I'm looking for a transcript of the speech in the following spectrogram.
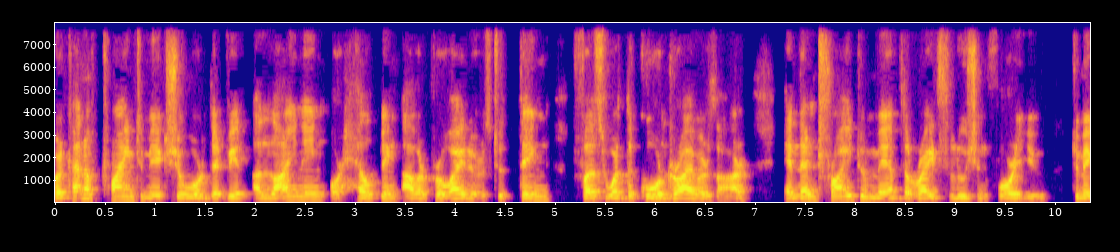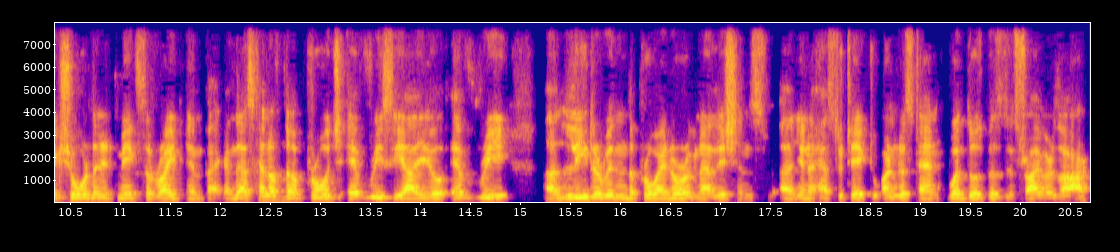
we're kind of trying to make sure that we're aligning or helping our providers to think first what the core drivers are, and then try to map the right solution for you to make sure that it makes the right impact. And that's kind of the approach every CIO, every uh, leader within the provider organizations, uh, you know, has to take to understand what those business drivers are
